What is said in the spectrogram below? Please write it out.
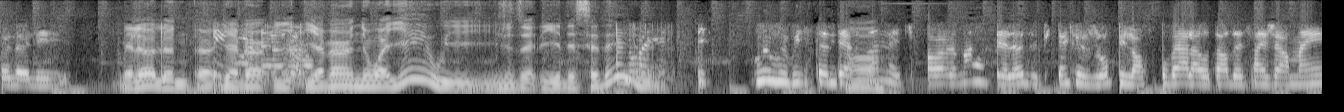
ça, là, les, mais là, euh, il, y avait un, il y avait un noyé ou il, je dire, il est décédé? Oui, oui, oui. C'était une personne ah. qui probablement était là depuis quelques jours, puis ils l'ont retrouvé à la hauteur de Saint-Germain.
